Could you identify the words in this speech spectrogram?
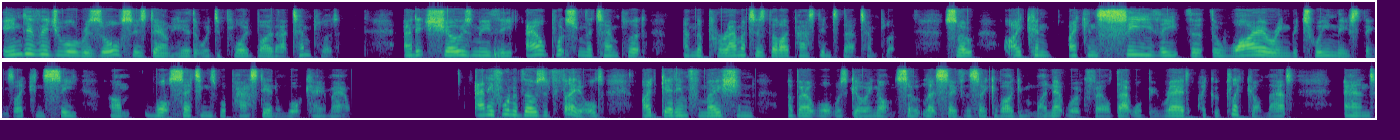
individual resources down here that were deployed by that template. And it shows me the outputs from the template and the parameters that I passed into that template. So I can I can see the, the, the wiring between these things. I can see um, what settings were passed in and what came out. And if one of those had failed, I'd get information about what was going on. So let's say for the sake of argument, my network failed, that would be red. I could click on that and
